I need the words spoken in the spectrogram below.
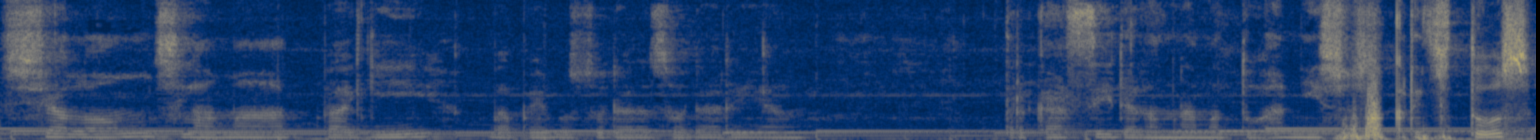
Shalom, selamat pagi Bapak Ibu Saudara-saudari yang terkasih dalam nama Tuhan Yesus Kristus.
